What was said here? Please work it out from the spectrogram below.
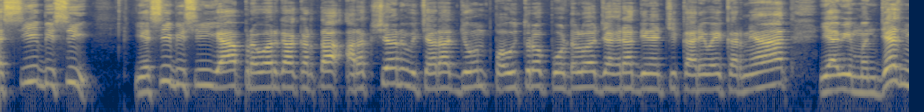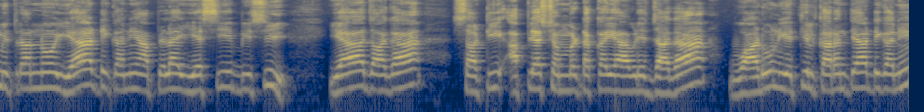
S C B C S C B C या प्रवर्गाकरता आरक्षण विचारात घेऊन पवित्र पोर्टलवर जाहिरात देण्याची कार्यवाही करण्यात यावी. म्हणजेच मित्रांनो या ठिकाणी आपल्याला एस सी बी सी या जागा साठी आपल्या शंभर टक्का यावेळी जागा वाढून येतील. कारण त्या ठिकाणी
